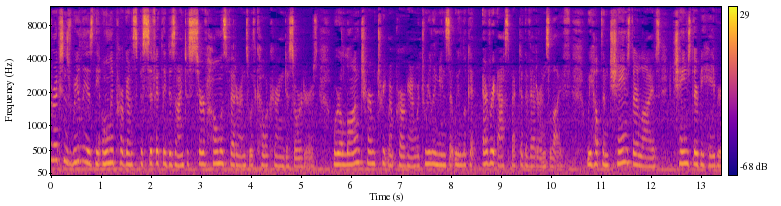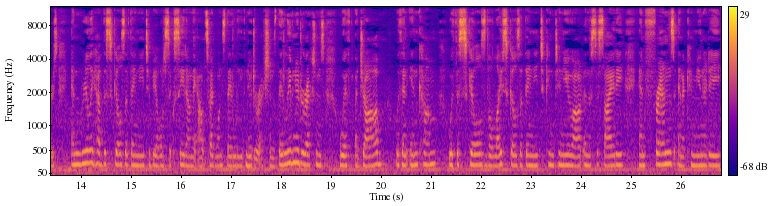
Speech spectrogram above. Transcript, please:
Directions really is the only program specifically designed to serve homeless veterans with co occurring disorders. We're a long term treatment program, which really means that we look at every aspect of the veteran's life. We help them change their lives, change their behaviors, and really have the skills that they need to be able to succeed on the outside once they leave New Directions. They leave New Directions with a job, with an income, with the skills, the life skills that they need to continue out in the society, and friends and a community,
